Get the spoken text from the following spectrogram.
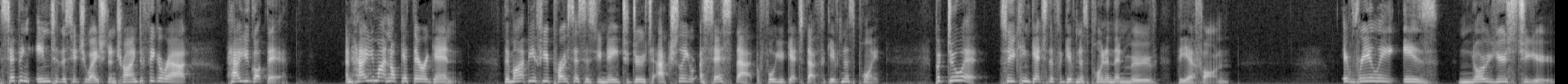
stepping into the situation and trying to figure out how you got there and how you might not get there again. There might be a few processes you need to do to actually assess that before you get to that forgiveness point. But do it so you can get to the forgiveness point and then move the F on. It really is no use to you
